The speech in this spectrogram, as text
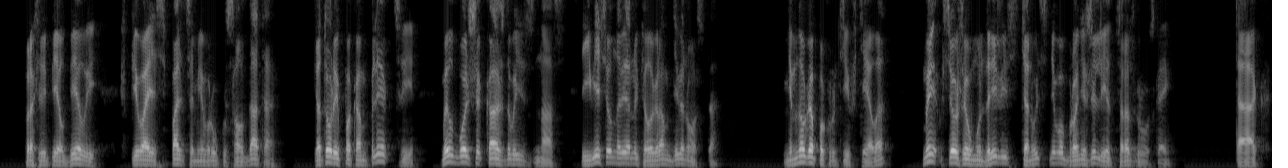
— прохрипел Белый, впиваясь пальцами в руку солдата, который по комплекции был больше каждого из нас и весил, наверное, килограмм девяносто. Немного покрутив тело, мы все же умудрились стянуть с него бронежилет с разгрузкой. Так,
